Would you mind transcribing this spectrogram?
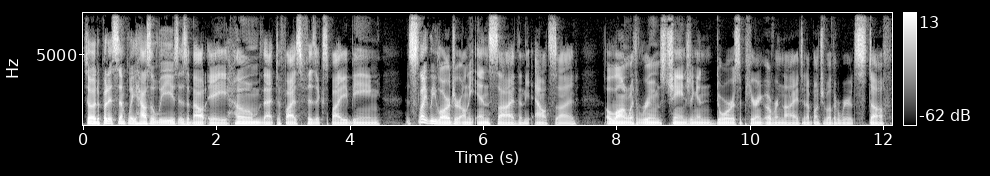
So, to put it simply, House of Leaves is about a home that defies physics by being slightly larger on the inside than the outside, along with rooms changing and doors appearing overnight and a bunch of other weird stuff.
